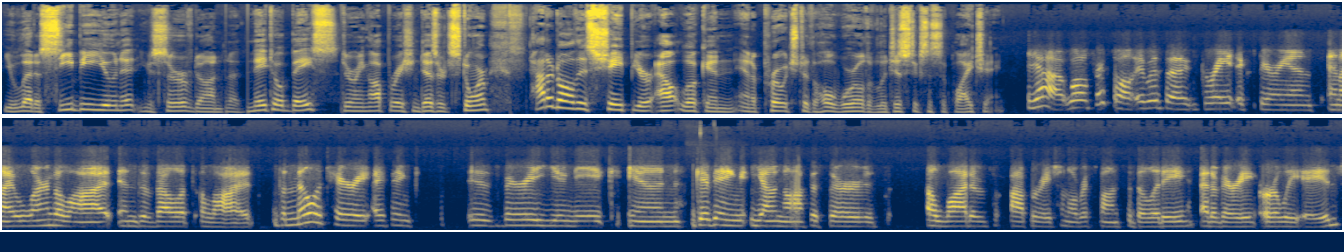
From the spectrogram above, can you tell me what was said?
you led a CB unit, you served on a NATO base during Operation Desert Storm. How did all this shape your outlook and, and approach to the whole world of logistics and supply chain? Yeah, well, first of all, it was a great experience and I learned a lot and developed a lot. The military, I think, is very unique in giving young officers a lot of operational responsibility at a very early age.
